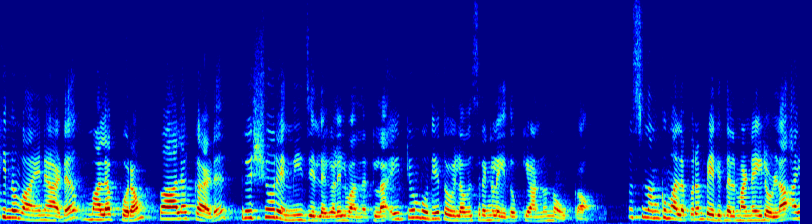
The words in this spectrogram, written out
നമുക്കിന്ന് വയനാട് മലപ്പുറം പാലക്കാട് തൃശ്ശൂർ എന്നീ ജില്ലകളിൽ വന്നിട്ടുള്ള ഏറ്റവും പുതിയ തൊഴിലവസരങ്ങൾ ഏതൊക്കെയാണെന്ന് നോക്കാം. ഫസ്റ്റ് നമുക്ക് മലപ്പുറം പെരിന്തൽമണ്ണയിലുള്ള I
